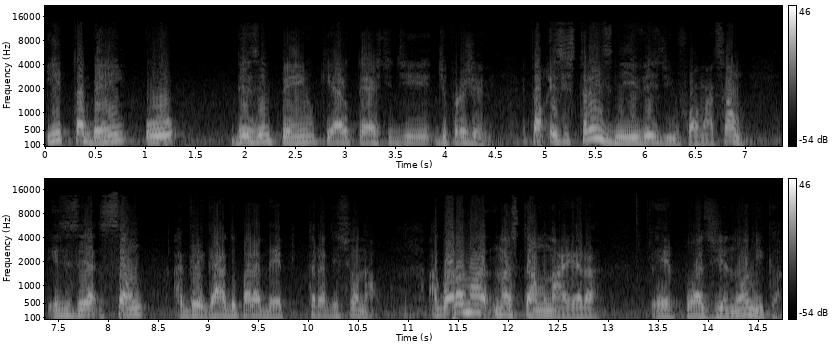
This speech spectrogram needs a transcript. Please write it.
e também o desempenho, que era o teste de, de progênie. Então, esses três níveis de informação eles é, são agregados para a DEP tradicional. Agora nós, nós estamos na era é, pós-genômica,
